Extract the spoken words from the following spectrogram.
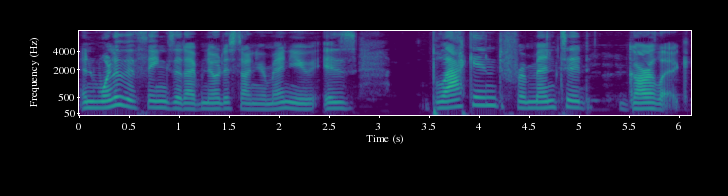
And one of the things that I've noticed on your menu is blackened fermented garlic.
